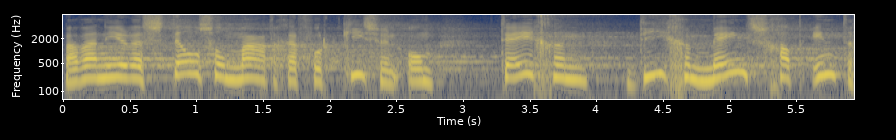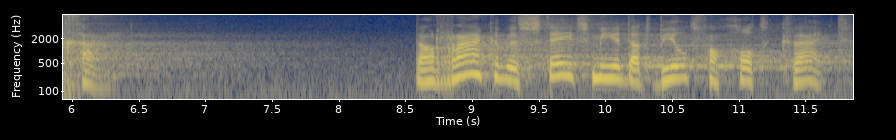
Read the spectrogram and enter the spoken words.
Maar wanneer we stelselmatig ervoor kiezen om tegen die gemeenschap in te gaan, dan raken we steeds meer dat beeld van God kwijt.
